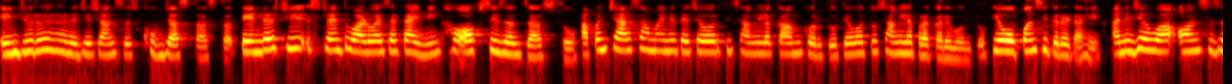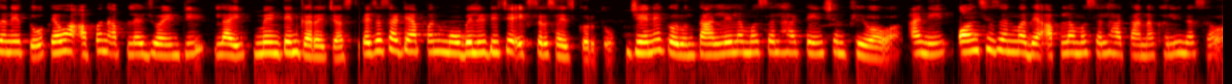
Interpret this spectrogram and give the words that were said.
इंजुरी होण्याचे चान्सेस खूप जास्त असतात. टेंडरची स्ट्रेंथ वाढवायचा टायमिंग हा ऑफ सीझनचा असतो. आपण चार सहा महिने त्याच्यावरती चांगलं काम करतो तेव्हा तो चांगल्या प्रकारे बनतो. हे ओपन सिक्रेट आहे. आणि जेव्हा ऑन सीझन येतो तेव्हा आपण आपल्या जॉईंटची लाईफ मेंटेन करायची असते. त्याच्यासाठी आपण मोबिलिटीचे एक्सरसाइज करतो. जेणेकरून ताणलेला मसल हा टेन्शन फ्री व्हावा. आणि ऑन सीझनमध्ये आपला मसल हा तानाखाली नसावा.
